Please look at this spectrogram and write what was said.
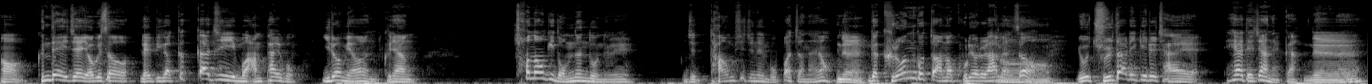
어, 근데 이제 여기서 레비가 끝까지 뭐 안 팔고 이러면 그냥 천억이 넘는 돈을 이제 다음 시즌에 못 받잖아요. 네. 그러니까 그런 것도 아마 고려를 하면서 어. 요 줄다리기를 잘 해야 되지 않을까. 네. 네.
